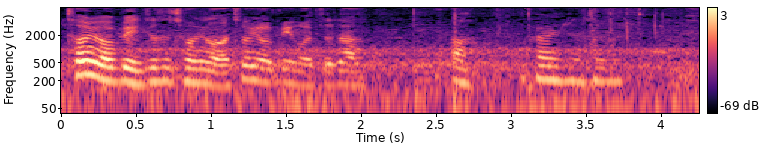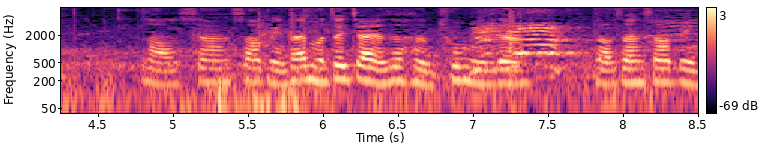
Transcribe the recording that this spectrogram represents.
葱油饼就是葱油啊，葱油饼我知道。啊，看一下这个老三烧饼，他们这家也是很出名的老山烧饼。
